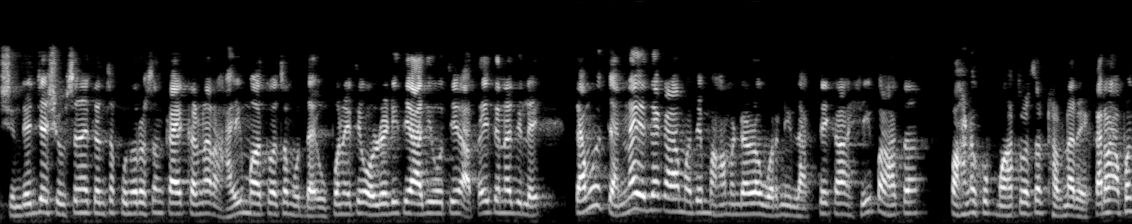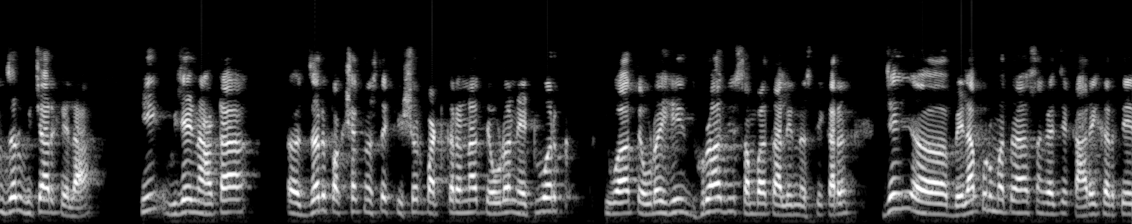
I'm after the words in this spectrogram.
शिंदेच्या शिवसेनेत त्यांचं पुनर्वसन काय करणार हाही महत्त्वाचा मुद्दा आहे. उपनेते ऑलरेडी ते आधी होते आताही त्यांना दिले. त्यामुळे त्यांना येत्या काळामध्ये महामंडळाला वर्णी लागते का हे पाहतं पाहणं खूप महत्त्वाचं ठरणार आहे. कारण आपण जर विचार केला की विजय नाहटा जर पक्षात नसते किशोर पाटकरांना तेवढं नेटवर्क किंवा तेवढं ही धुरा जी सांभाळता आली नसती. कारण जे बेलापूर मतदारसंघाचे कार्यकर्ते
